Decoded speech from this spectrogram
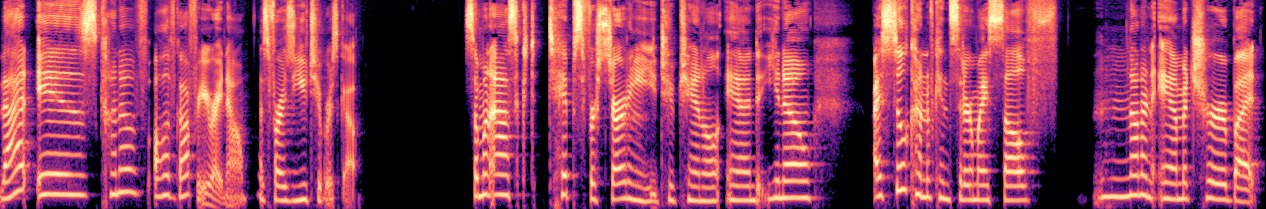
that is kind of all I've got for you right now as far as YouTubers go. Someone asked tips for starting a YouTube channel, and you know, I still kind of consider myself not an amateur, but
